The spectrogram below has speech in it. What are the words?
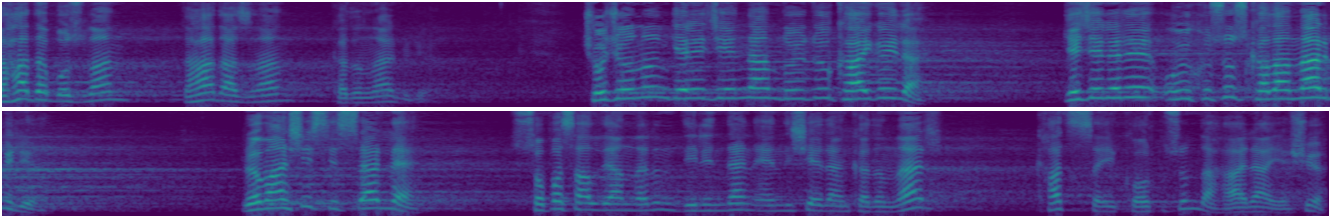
daha da bozulan, daha da azalan kadınlar biliyor. Çocuğunun geleceğinden duyduğu kaygıyla geceleri uykusuz kalanlar biliyor. Rövanşist hislerle sopa sallayanların dilinden endişe eden kadınlar kat sayı korkusunu da hala yaşıyor.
